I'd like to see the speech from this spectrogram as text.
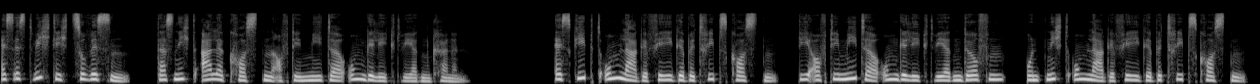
Es ist wichtig zu wissen, dass nicht alle Kosten auf den Mieter umgelegt werden können. Es gibt umlagefähige Betriebskosten, die auf die Mieter umgelegt werden dürfen, und nicht umlagefähige Betriebskosten,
